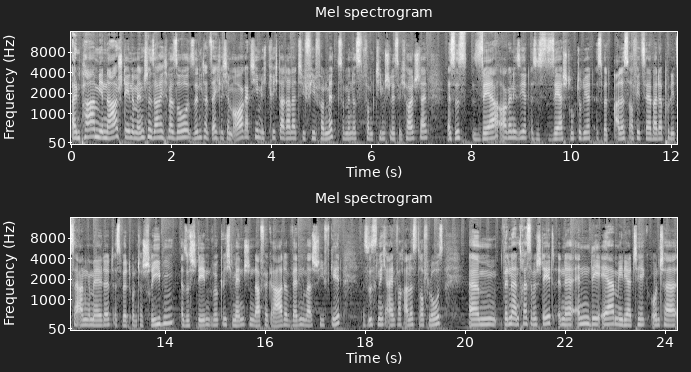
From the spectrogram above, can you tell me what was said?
ein paar mir nahestehende Menschen, sage ich mal so, sind tatsächlich im Orga-Team. Ich kriege da relativ viel von mit, zumindest vom Team Schleswig-Holstein. Es ist sehr organisiert, es ist sehr strukturiert, es wird alles offiziell bei der Polizei angemeldet, es wird unterschrieben, also es stehen wirklich Menschen dafür gerade, wenn was schief geht. Es ist nicht einfach alles drauf los. Ähm, wenn da Interesse besteht, in der NDR-Mediathek unter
